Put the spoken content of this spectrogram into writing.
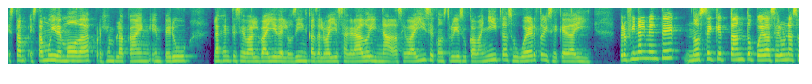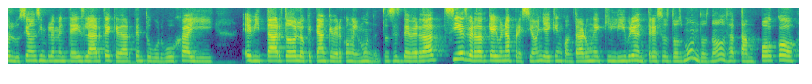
está, muy de moda, por ejemplo, acá en, en Perú, la gente se va al Valle de los Incas, al Valle Sagrado y nada, se va ahí, se construye su cabañita, su huerto y se queda ahí. Pero finalmente no sé qué tanto puede hacer una solución simplemente aislarte, quedarte en tu burbuja y evitar todo lo que tenga que ver con el mundo. Entonces, de verdad, sí es verdad que hay una presión y hay que encontrar un equilibrio entre esos dos mundos, ¿no? O sea, tampoco,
